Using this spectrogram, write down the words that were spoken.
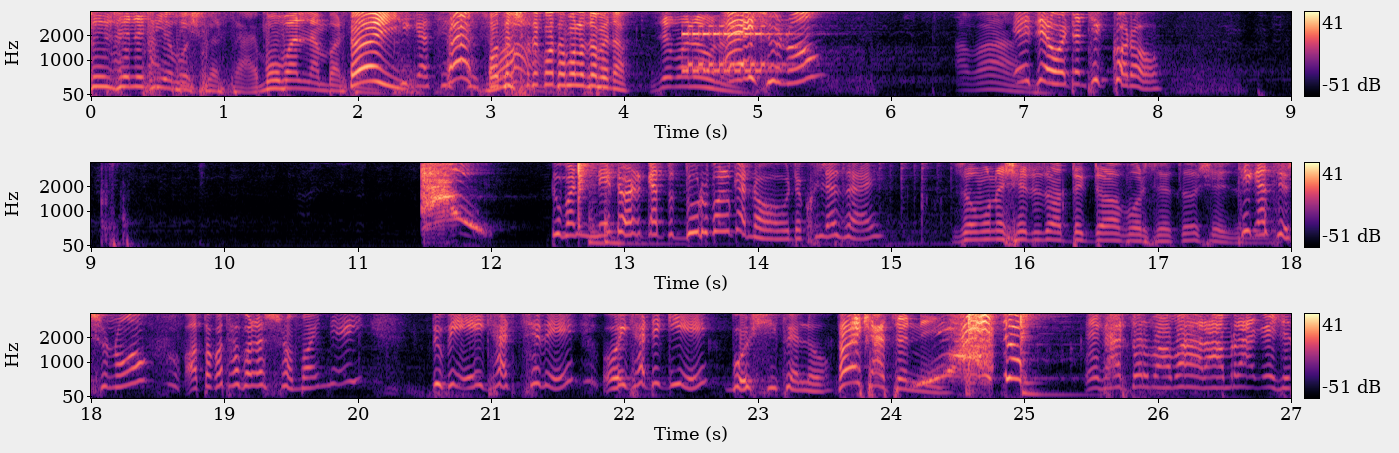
দুইজনে বিয়ে বসবে চাই মোবাইল নাম্বার এই! ঠিক আছে ওদের সাথে কথা বলা যাবে না। জীবনেও না। এই শোনো। এই যে ওটা ঠিক করো। তোমার নেটওয়ার্ক এত দুর্বল কেন? ওটা খুলে যায়। যমুনা সেতু তো অর্ধেক দেওয়া পড়ছে তো সেই ঠিক আছে শোনো। অত কথা বলার সময় নেই। তুমি এই ঘাট ছেড়ে ওই ঘাটে গিয়ে বসি ফেলো। এই এই চুপ! এই তোর বাবা আর আমরা আগে এসে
